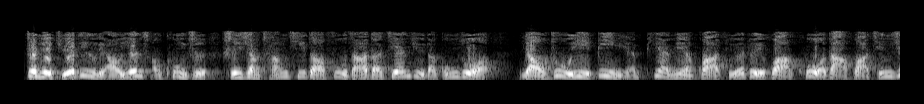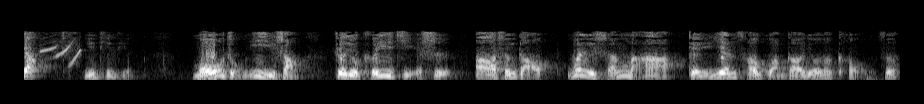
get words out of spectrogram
这就决定了烟草控制是一项长期的、复杂的、艰巨的工作，要注意避免片面化、绝对化、扩大化倾向。您听听，某种意义上。这就可以解释二审稿为什么给烟草广告留了口子了。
